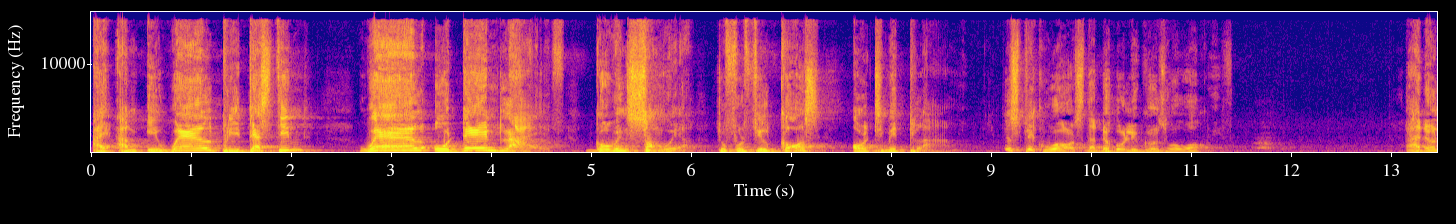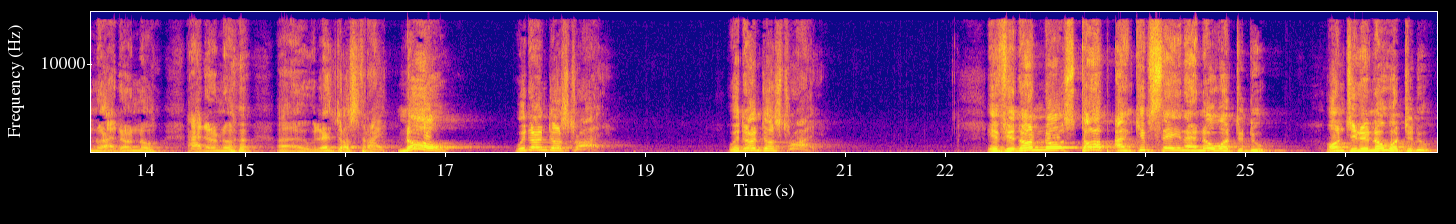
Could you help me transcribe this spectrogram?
I am a well predestined, well ordained life going somewhere to fulfill God's ultimate plan. You speak words that the Holy Ghost will work with. I don't know, I don't know, I don't know. Uh, let's just try. No, we don't just try. We don't just try. If you don't know, stop and keep saying, I know what to do until you know what to do.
